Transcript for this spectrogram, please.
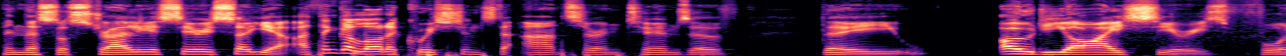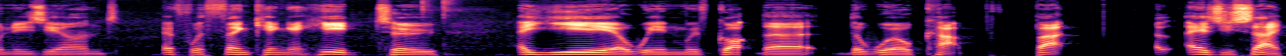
in this Australia series. So yeah, I think a lot of questions to answer in terms of the ODI series for New Zealand if we're thinking ahead to a year when we've got the the World Cup. But uh, as you say,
